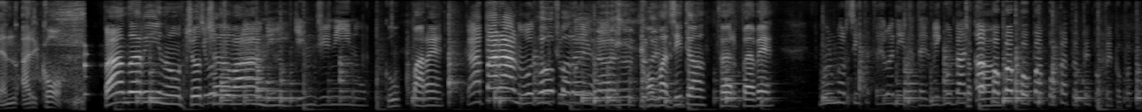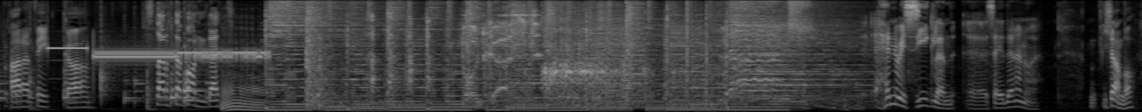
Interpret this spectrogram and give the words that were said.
NRK. Pandarino Giovanni Ginginino Cupare Caparano Tucciopelino Conversita Ferfeve Mormorsita Termanita Termi Goodbye Paraficka Starta bandet Podcast Henry Siegland, eh, sier dere noe? Ikke ennå.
